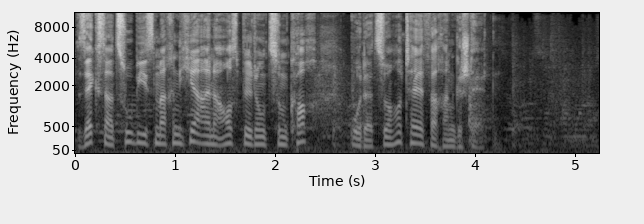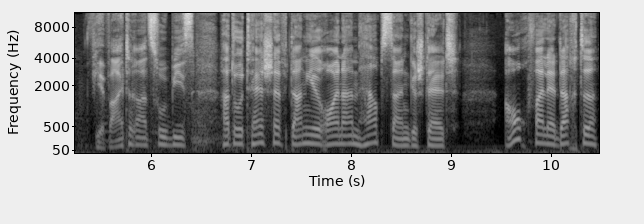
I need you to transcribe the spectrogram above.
Sechs Azubis machen hier eine Ausbildung zum Koch oder zur Hotelfachangestellten. Vier weitere Azubis hat Hotelchef Daniel Reuner im Herbst eingestellt, auch weil er dachte,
